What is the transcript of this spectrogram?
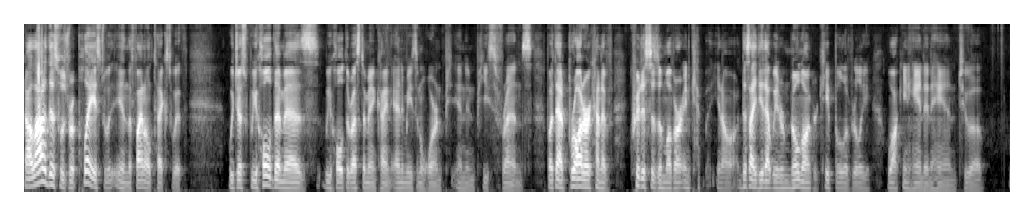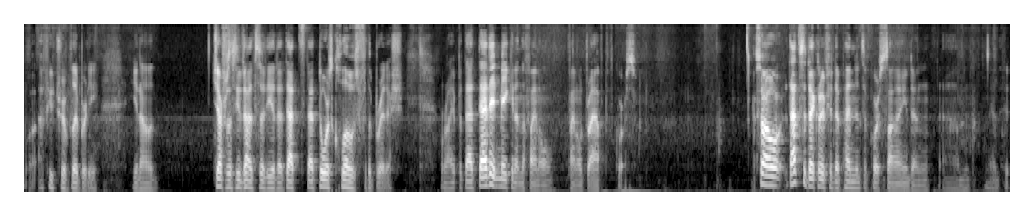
Now, a lot of this was replaced in the final text with we just we hold them as we hold the rest of mankind enemies in war and, and in peace friends but that broader kind of criticism of our you know this idea that we are no longer capable of really walking hand in hand to a, a future of liberty you know Jefferson seems to have this idea that that's, that door's closed for the British, right? But that, that didn't make it in the final final draft, of course. So that's the Declaration of Independence, of course, signed, and um, it,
